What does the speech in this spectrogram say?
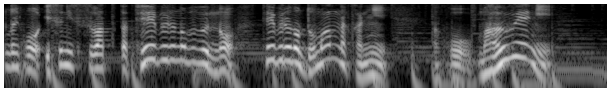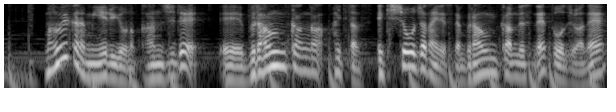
本当にこう、椅子に座ったテーブルの部分の、テーブルのど真ん中に、こう、真上に、真上から見えるような感じで、えーブラウン管が入ってたんです。液晶じゃないですね。ブラウン管ですね、当時はね。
